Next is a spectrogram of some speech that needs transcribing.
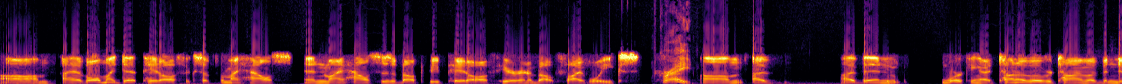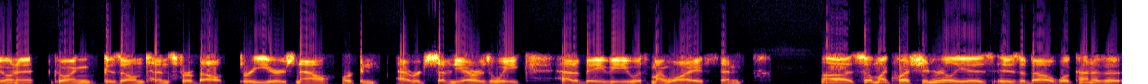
Um, I have all my debt paid off except for my house, and my house is about to be paid off here in about five weeks. Great. Um, I've I've been working a ton of overtime. I've been doing it, going gazelle intense for about three years now, working average 70 hours a week. Had a baby with my wife, and uh, so my question really is is about what kind of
